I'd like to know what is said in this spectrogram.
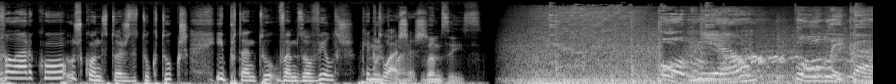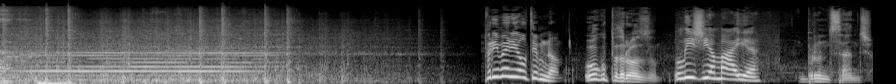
falar com os condutores de tuk-tuks e, portanto, vamos ouvi-los. O que é que Muito tu bem, achas? Vamos a isso. Opinião pública. Primeiro e último nome. Hugo Pedroso. Lígia Maia. Bruno Santos.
